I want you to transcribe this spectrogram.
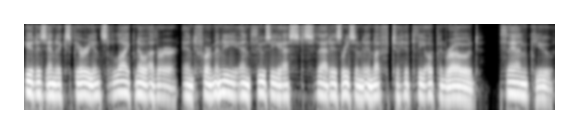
It is an experience like no other, and for many enthusiasts, that is reason enough to hit the open road. Thank you.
